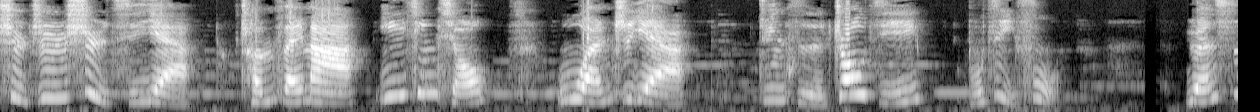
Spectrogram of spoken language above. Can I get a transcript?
赤之是其也，乘肥马，衣轻裘，无闻之也。君子周急。”不计父。元思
